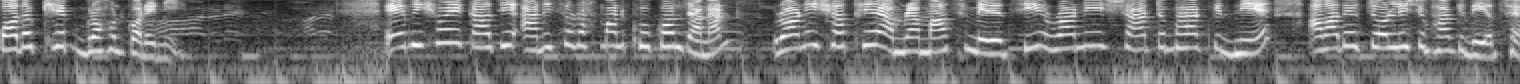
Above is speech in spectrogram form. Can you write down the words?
পদক্ষেপ গ্রহণ করেনি। এ বিষয়ে কাজী আনিসুর রহমান খুকন জানান, রনির সাথে আমরা মাছ মেরেছি, রনি ষাট ভাগ নিয়ে আমাদের চল্লিশ ভাগ দিয়েছে।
